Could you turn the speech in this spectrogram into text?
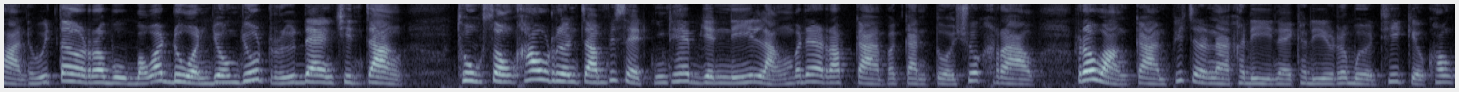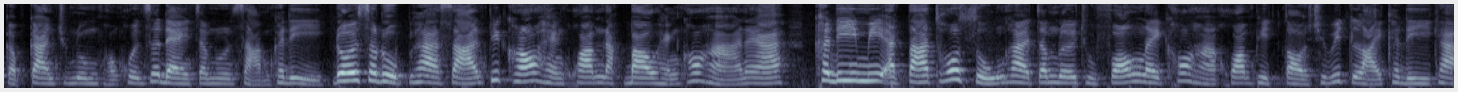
ผ่านทวิตเตอร์ระบุบอกว่าด่วนยงยุทธหรือแดงชินจัง ถูกส่งเข้าเรือนจำพิเศษกรุงเทพเย็นนี้หลังไม่ได้รับการประกันตัวชั่วคราว ระหว่างการพิจารณาคดีในคดีระเบิดที่เกี่ยวข้องกับการชุมนุมของคนเสื้อแดงจำนวน 3 คดี โดยสรุปค่ะสารพิเคราะห์แห่งความหนักเบาแห่งข้อหานะคะคดีมีอัตราโทษสูงค่ะจำเลยถูกฟ้องในข้อหาความผิดต่อชีวิตหลายคดีค่ะ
